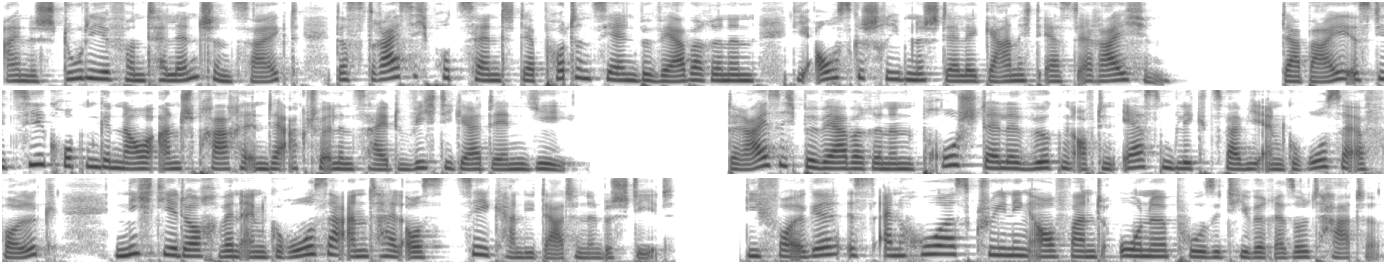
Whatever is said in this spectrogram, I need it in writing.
Eine Studie von Talention zeigt, dass 30 Prozent der potenziellen Bewerberinnen die ausgeschriebene Stelle gar nicht erst erreichen. Dabei ist die zielgruppengenaue Ansprache in der aktuellen Zeit wichtiger denn je. 30 Bewerberinnen pro Stelle wirken auf den ersten Blick zwar wie ein großer Erfolg, nicht jedoch, wenn ein großer Anteil aus C-Kandidatinnen besteht. Die Folge ist ein hoher Screening-Aufwand ohne positive Resultate.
